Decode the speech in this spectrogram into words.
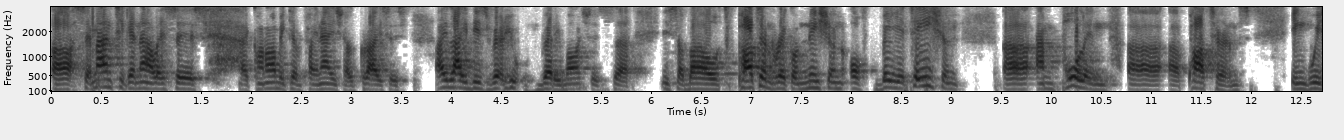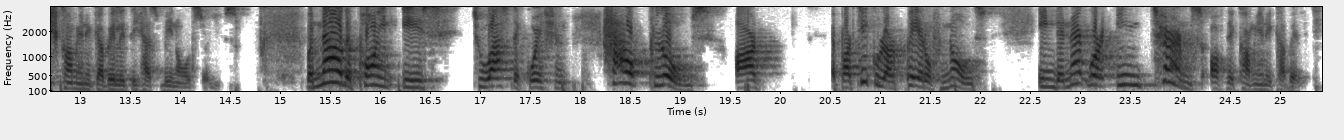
uh, semantic analysis, economic and financial crisis. I like this very, very much. It's, uh, it's about pattern recognition of vegetation uh, and pollen uh, uh, patterns in which communicability has been also used. But now the point is to ask the question, how close are a particular pair of nodes in the network in terms of the communicability.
